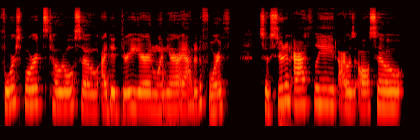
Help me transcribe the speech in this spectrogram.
four sports total. So I did three year and one year I added a fourth. So student athlete. I was also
